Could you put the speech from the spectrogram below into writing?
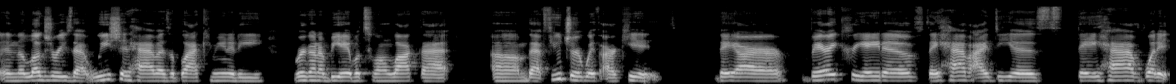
and the luxuries that we should have as a black community, we're going to be able to unlock that um, that future with our kids. They are very creative. They have ideas. They have what it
